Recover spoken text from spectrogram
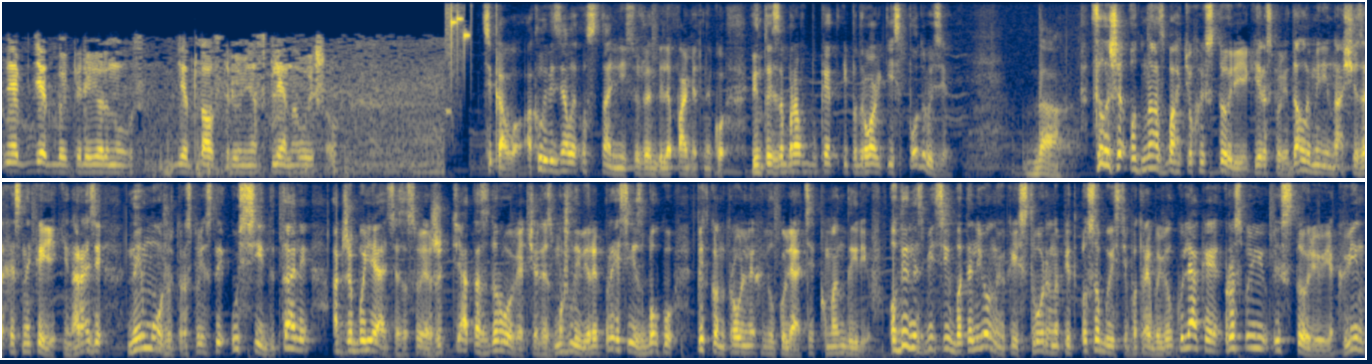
Мне б дед бы перевернулся. Дед в Австрии у меня с плена вышел. Цікаво, а коли відзняли останній сюжет біля пам'ятнику, він той забрав букет і подарував якійсь подрузі? Да. Це лише одна з багатьох історій, які розповідали мені наші захисники, які наразі не можуть розповісти усі деталі, адже бояться за своє життя та здоров'я через можливі репресії з боку підконтрольних вілкуляці командирів. Один із бійців батальйону, який створено під особисті потреби вілкуляки, розповів історію, як він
